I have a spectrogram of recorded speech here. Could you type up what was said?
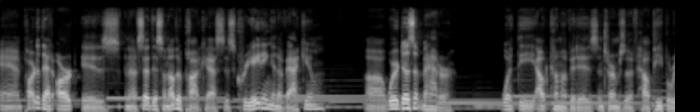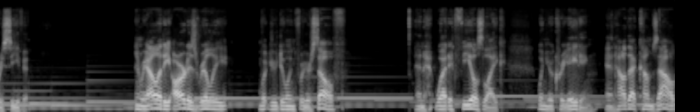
And part of that art is, and I've said this on other podcasts, is creating in a vacuum uh, where it doesn't matter what the outcome of it is in terms of how people receive it. In reality, art is really what you're doing for yourself and what it feels like when you're creating, and how that comes out,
